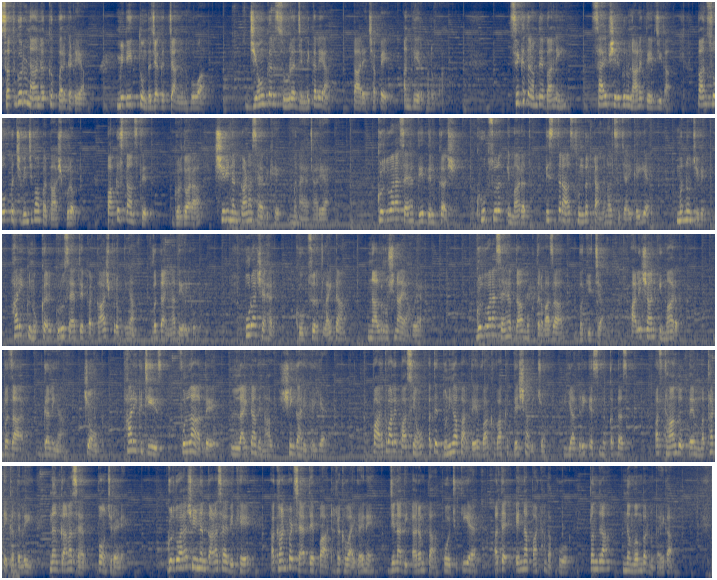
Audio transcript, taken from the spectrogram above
ਸਤਿਗੁਰੂ ਨਾਨਕ ਪ੍ਰਗਟਿਆ, ਮਿਟੀ ਧੁੰਦ ਜਗ ਚਾਨਣ ਹੋਆ। ਜਿਉਂ ਕਰ ਸੂਰਜ ਨਿਕਲਿਆ, ਤਾਰੇ ਛਪੇ, ਅੰਧੇਰ ਪਲੋਆ ਸਿੱਖ ਧਰਮ ਦੇ ਬਾਨੀ, ਸਾਹਿਬ ਸ੍ਰੀ ਗੁਰੂ ਨਾਨਕ ਦੇਵ ਜੀ ਦਾ 555ਵਾਂ ਪ੍ਰਕਾਸ਼ ਪੁਰਬ ਪਾਕਿਸਤਾਨ ਸਥਿਤ ਗੁਰਦੁਆਰਾ ਸ੍ਰੀ ਨਨਕਾਣਾ ਸਾਹਿਬ ਵਿਖੇ ਮਨਾਇਆ ਜਾ ਰਿਹਾ ਹੈ। ਗੁਰਦੁਆਰਾ ਸਾਹਿਬ ਦੀ ਦਿਲਕਸ਼, ਖੂਬਸੂਰਤ ਇਮਾਰਤ ਇਸ ਤਰ੍ਹਾਂ ਸੁੰਦਰ ਢੰਗ ਨਾਲ ਸਜਾਈ ਗਈ ਹੈ। ਮੰਨੋ ਜਿਵੇਂ ਹਰ ਇੱਕ ਨੁੱਕਰ ਗੁਰੂ ਸਾਹਿਬ ਦੇ ਪ੍ਰਕਾਸ਼ ਪੁਰਬ ਦੀਆਂ ਵਧਾਈਆਂ ਦੇ ਰਹੀ ਹੋਵੇ। ਪੂਰਾ ਸ਼ਹਿਰ ਖੂਬਸੂਰਤ ਲਾਈਟਾਂ ਨਾਲ ਰੁਸ਼ਨਾਇਆ ਹੋਇਆ ਗੁਰਦੁਆਰਾ ਸਾਹਿਬ ਦਾ ਮੁੱਖ ਦਰਵਾਜ਼ਾ ਬਗੀਚਾ, ਆਲੀਸ਼ਾਨ ਇਮਾਰਤ, ਬਾਜ਼ਾਰ, ਗਲੀਆਂ, ਚੌਂਕ, ਹਰ ਇੱਕ ਚੀਜ਼ ਫੁੱਲਾਂ ਅਤੇ ਲਾਈਟਾਂ ਦੇ ਨਾਲ ਸ਼ਿੰਗਾਰੀ ਗਈ ਹੈ। ਭਾਰਤ ਵਾਲੇ ਪਾਸਿਓਂ ਅਤੇ ਦੁਨੀਆ ਭਰ ਦੇ ਵੱਖ-ਵੱਖ ਦੇਸ਼ਾਂ ਵਿੱਚੋਂ ਯਾਤਰੀ ਇਸ ਮੁਕੱਦਸ ਅਸਥਾਨ ਦੇ ਉੱਤੇ ਮੱਥਾ ਟੇਕਣ ਦੇ ਲਈ ਨਨਕਾਣਾ ਸਾਹਿਬ ਪਹੁੰਚ ਰਹੇ ਨੇ। ਗੁਰਦੁਆਰਾ ਸ਼੍ਰੀ ਨਨਕਾਣਾ ਸਾਹਿਬ ਵਿਖੇ ਅਖੰਡ ਪਾਠ ਸਾਹਿਬ ਦੇ ਪਾਠ ਰਖਵਾਏ ਗਏ ਨੇ, ਜਿਨ੍ਹਾਂ ਦੀ ਆਰੰਭਤਾ ਹੋ ਚੁੱਕੀ ਹੈ ਅਤੇ ਇਹਨਾਂ ਪਾਠਾਂ ਦਾ ਭੋਗ 15 ਨਵੰਬਰ ਨੂੰ ਪਏਗਾ।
